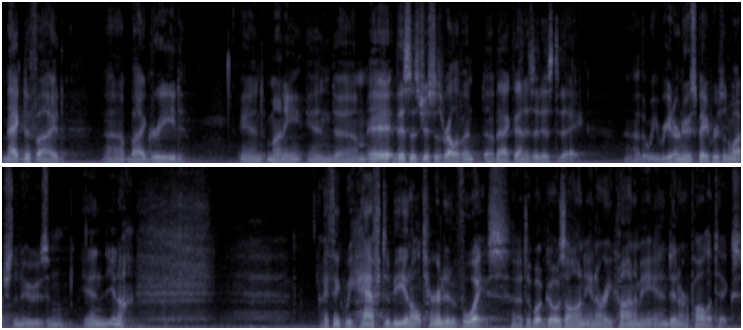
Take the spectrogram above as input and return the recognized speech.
magnified uh, by greed and money, and um, it, this is just as relevant uh, back then as it is today. Uh, that we read our newspapers and watch the news, and, and you know, I think we have to be an alternative voice uh, to what goes on in our economy and in our politics.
